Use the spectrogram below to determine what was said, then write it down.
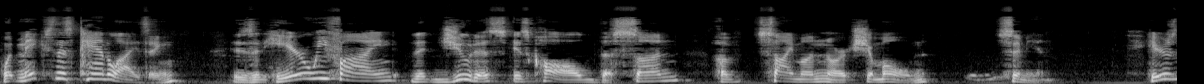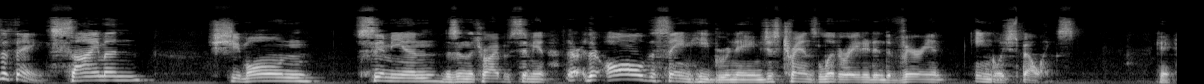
What makes this tantalizing is that here we find that Judas is called the son of Simon or Shimon, Simeon. Here's the thing Simon, Shimon, Simeon is in the tribe of Simeon. They're, they're all the same Hebrew name, just transliterated into variant English spellings. Okay.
